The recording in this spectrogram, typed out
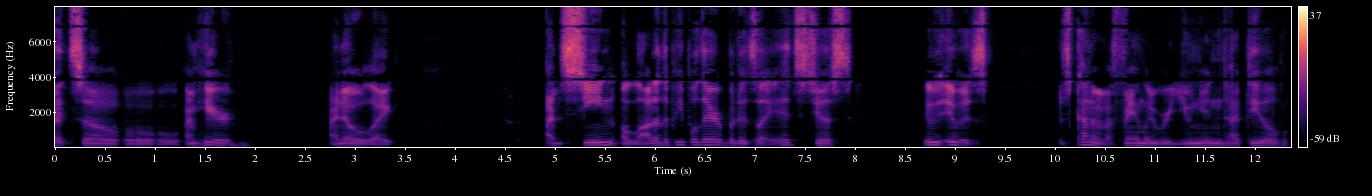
right, so I'm here. I know like I've seen a lot of the people there, but it's like it's just it, it was it's kind of a family reunion type deal.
